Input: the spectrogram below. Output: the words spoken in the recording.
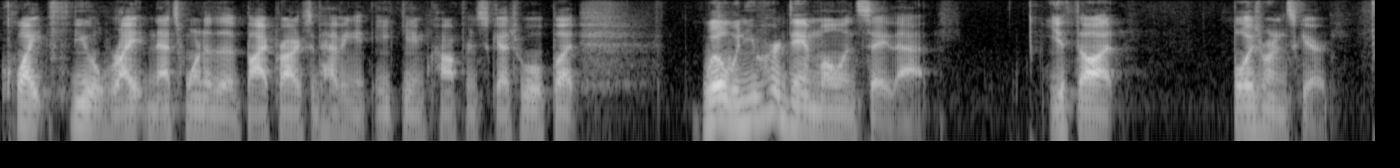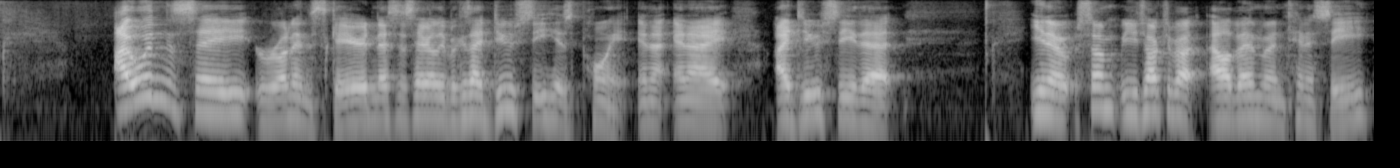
quite feel right, and that's one of the byproducts of having an eight game conference schedule. But, Will, when you heard Dan Mullen say that, you thought, boys running scared. I wouldn't say running scared necessarily because I do see his point, and I, and I I do see that. You know, some you talked about Alabama and Tennessee,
